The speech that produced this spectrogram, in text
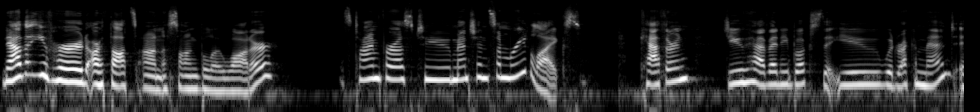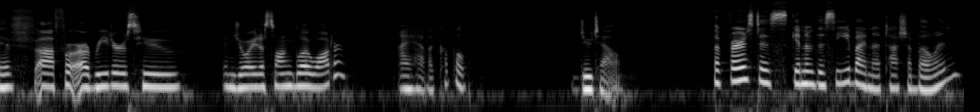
Now that you've heard our thoughts on A Song Below Water, it's time for us to mention some read alikes. Catherine, do you have any books that you would recommend if uh, for our readers who enjoyed A Song Below Water? I have a couple. Do tell. The first is Skin of the Sea by Natasha Bowen.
